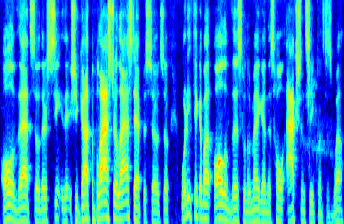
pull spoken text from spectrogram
all of that. So there's she got the blaster last episode. So what do you think about all of this with Omega and this whole action sequence as well?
